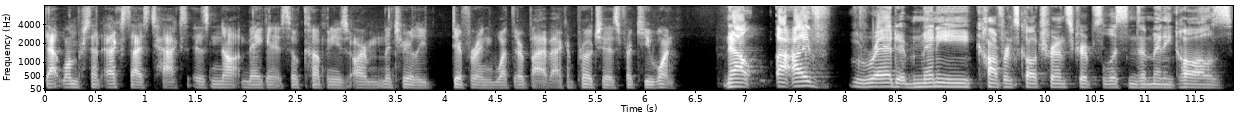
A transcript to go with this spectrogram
that 1% excise tax is not making it so companies are materially differing what their buyback approach is for Q1. Now, I've read many conference call transcripts, listened to many calls.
